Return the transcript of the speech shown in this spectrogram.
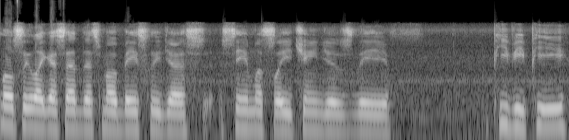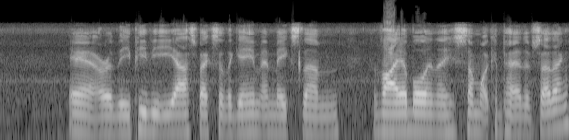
mostly, like I said, this mode basically just seamlessly changes the PvP and, or the PvE aspects of the game and makes them viable in a somewhat competitive setting.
